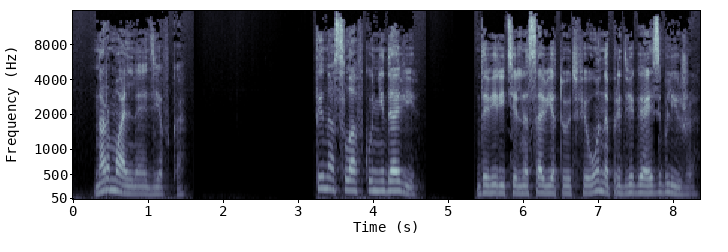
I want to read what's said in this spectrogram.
— нормальная девка. «Ты на Славку не дави», — доверительно советует Фиона, придвигаясь ближе.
